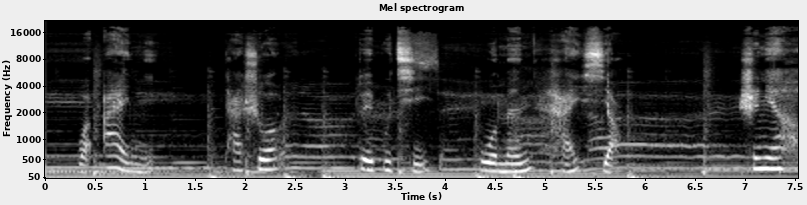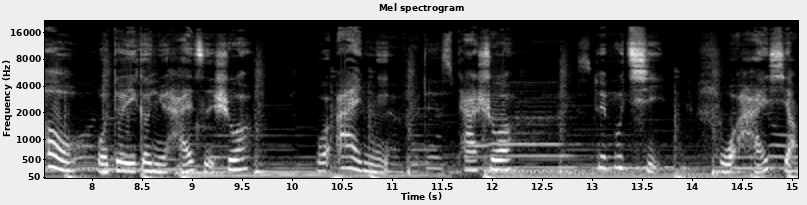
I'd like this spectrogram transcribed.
“我爱你”，她说“对不起”。我们还小。十年后，我对一个女孩子说：“我爱你。”她说：“对不起，我还小。”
